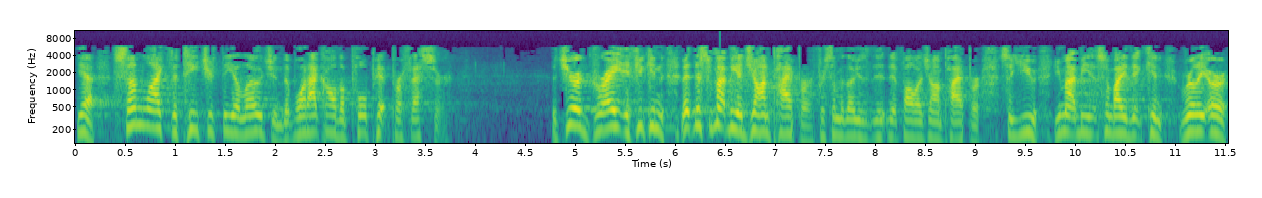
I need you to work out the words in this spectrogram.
Yeah, some like the teacher theologian, the, what I call the pulpit professor. That you're great, if you can, this might be a John Piper for some of those that follow John Piper. So you, you might be somebody that can really, or,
